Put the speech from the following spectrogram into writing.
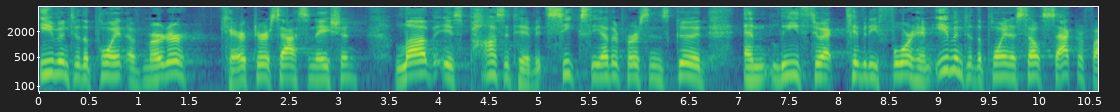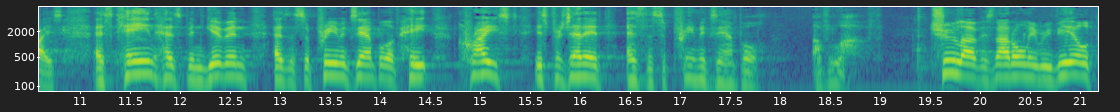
even to the point of murder, character assassination. Love is positive, it seeks the other person's good and leads to activity for him, even to the point of self sacrifice. As Cain has been given as the supreme example of hate, Christ is presented as the supreme example of love. True love is not only revealed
